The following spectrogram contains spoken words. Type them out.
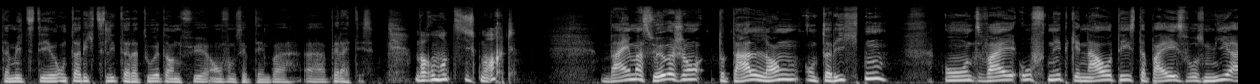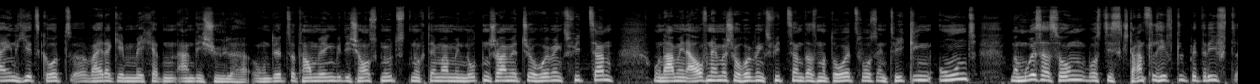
damit die Unterrichtsliteratur dann für Anfang September äh, bereit ist. Warum habt ihr das gemacht? Weil wir selber schon total lang unterrichten und weil oft nicht genau das dabei ist, was wir eigentlich jetzt gerade weitergeben möchten an die Schüler. Und jetzt haben wir irgendwie die Chance genutzt, nachdem wir mit Notenschreiben jetzt schon halbwegs fit sind und auch mit Aufnehmen schon halbwegs fit sind, dass wir da jetzt was entwickeln. Und man muss auch sagen, was das Stanzelheftel betrifft,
